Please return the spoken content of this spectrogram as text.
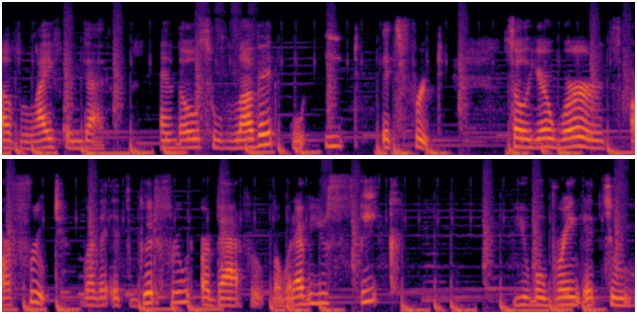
of life and death, and those who love it will eat its fruit. So your words are fruit, whether it's good fruit or bad fruit. But whatever you speak, you will bring it to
